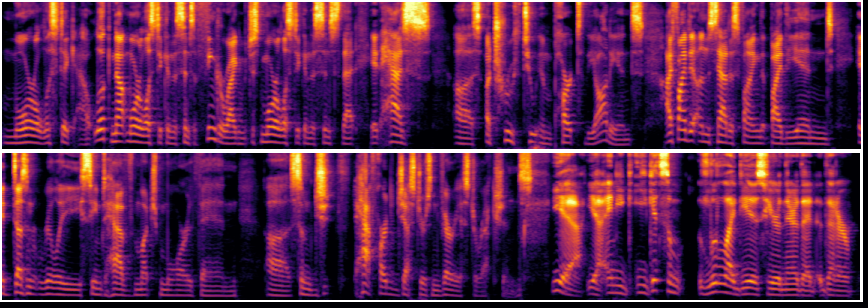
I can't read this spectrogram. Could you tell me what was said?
moralistic outlook, not moralistic in the sense of finger wagging, but just moralistic in the sense that it has uh, a truth to impart to the audience. I find it unsatisfying that by the end, it doesn't really seem to have much more than uh, some half-hearted gestures in various directions. Yeah, yeah, and you you get some little ideas here and there that that are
